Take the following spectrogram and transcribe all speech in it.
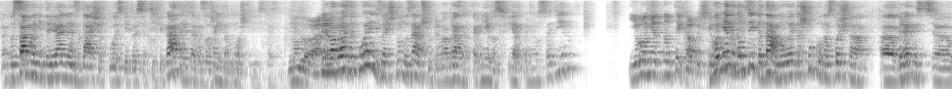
как бы самая нетривиальная задача в поиске этого сертификата это разложение на множители, естественно. Ну да. Первообразный корень, значит, ну мы знаем, что первообразных корней у нас по минус 1. Его методом тыка обычно. Его методом тыка, да, но эта штука у нас точно, э, вероятность э,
